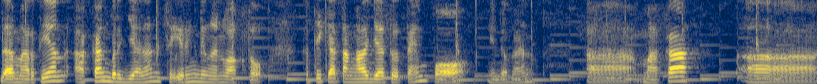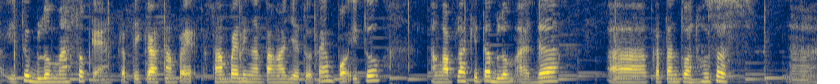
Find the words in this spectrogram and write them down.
dalam artian akan berjalan seiring dengan waktu. Ketika tanggal jatuh tempo, gitu kan? Uh, maka uh, itu belum masuk ya. Ketika sampai sampai dengan tanggal jatuh tempo itu anggaplah kita belum ada uh, ketentuan khusus. Nah,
